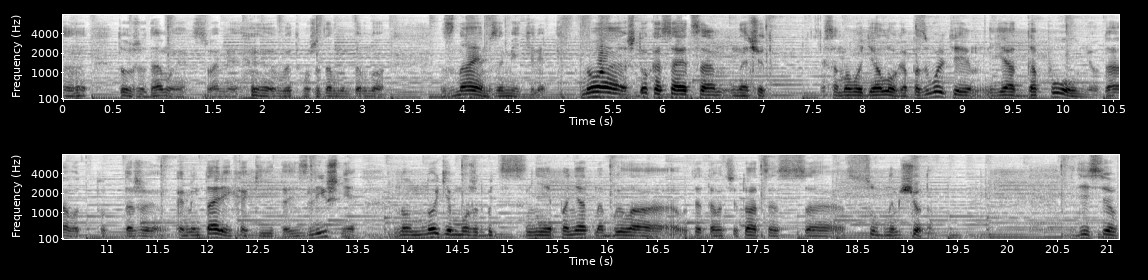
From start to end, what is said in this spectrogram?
тоже, да, мы с вами в этом уже давным-давно знаем, заметили. Ну а что касается, значит, самого диалога, позвольте я дополню, да, вот тут даже комментарии какие-то излишние, но многим, может быть, непонятно была вот эта вот ситуация с, э, судным счетом. Здесь э,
